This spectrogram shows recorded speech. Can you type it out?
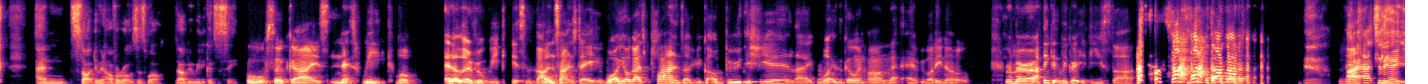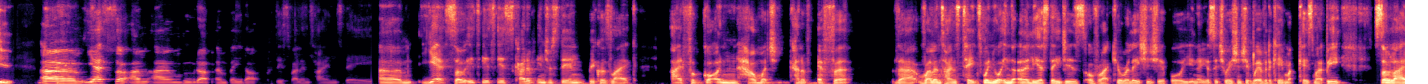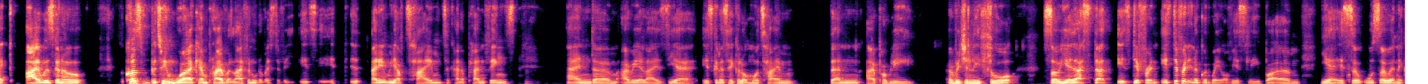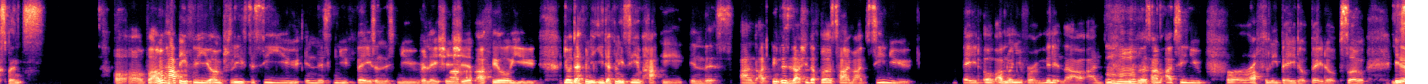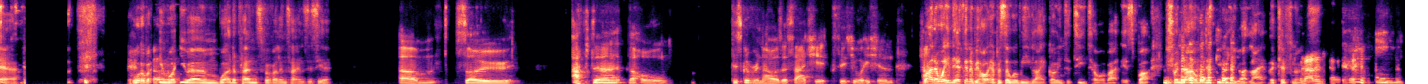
and start doing other roles as well. That would be really good to see. Oh, so guys, next week, well, a little over a week, it's Valentine's Day. What are your guys' plans? Have you got a boo this year? Like, what is going on? Let everybody know. Romero, I think it would be great if you start. I actually hate you. Um, yes, so I'm I'm booed up and baited up this Valentine's Day. Um, yeah, so it's it's it's kind of interesting because like I'd forgotten how much kind of effort that Valentine's takes when you're in the earlier stages of like your relationship or you know your situationship, whatever the case might be. So like I was gonna because between work and private life and all the rest of it, it's it, it, I didn't really have time to kind of plan things, and um, I realized yeah, it's gonna take a lot more time than I probably originally thought. So yeah, that's that. It's different. It's different in a good way, obviously, but um, yeah, it's a, also an expense Oh, but I'm happy for you. I'm pleased to see you in this new phase and this new relationship. I feel you. You're definitely you definitely seem happy in this, and I think this is actually the first time I've seen you bade up. I've known you for a minute now, and mm-hmm. the first time I've seen you properly bade up, bade up. So yeah. what about you? What you um? What are the plans for Valentine's this year? Um. So after the whole discovering now as a side chick situation. By the way, there's going to be a whole episode where we like go into detail about this, but for now, we're just giving you like, like the cliff notes. um,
